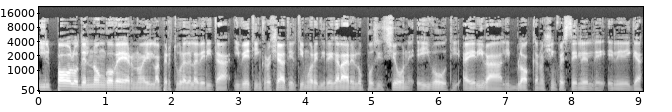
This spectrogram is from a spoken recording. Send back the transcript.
il polo del non governo e l'apertura della verità, i veti incrociati e il timore di regalare l'opposizione e i voti ai rivali bloccano 5 Stelle e Lega.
